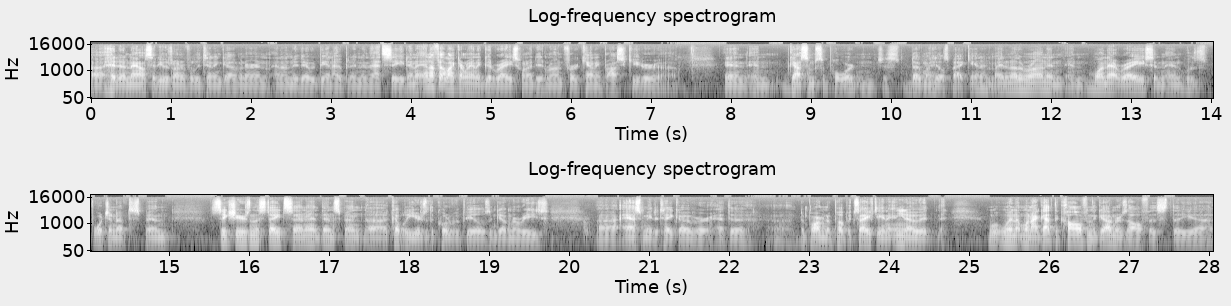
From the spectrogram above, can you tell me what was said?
uh, had announced that he was running for lieutenant governor, and, and I knew there would be an opening in that seat. And, and I felt like I ran a good race when I did run for county prosecutor, uh, and and got some support, and just dug my heels back in and made another run and, and won that race, and, and was fortunate enough to spend six years in the state senate, and then spent uh, a couple of years at the Court of Appeals, and Governor Reeves uh, asked me to take over at the uh, Department of Public Safety, and, and, you know, it, when when I got the call from the governor's office, the uh,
